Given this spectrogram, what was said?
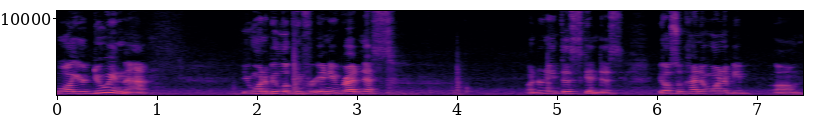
While you're doing that, you want to be looking for any redness underneath this skin disc. You also kind of want to be um,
